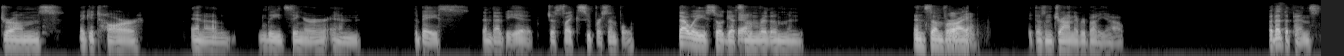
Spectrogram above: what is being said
drums, a guitar, and a lead singer and the bass, and that'd be it. Just like super simple. That way you still get Yeah. some rhythm and and some variety. Okay. It doesn't drown everybody out. But that depends.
